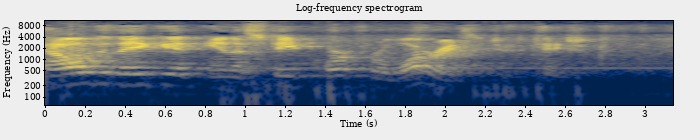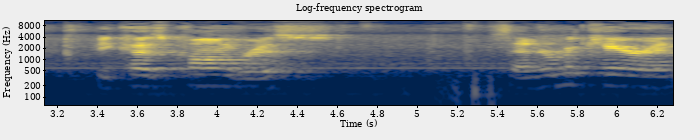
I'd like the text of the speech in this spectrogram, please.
how do they get in a state court for water rights adjudication? Because Congress, Senator McCarran,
